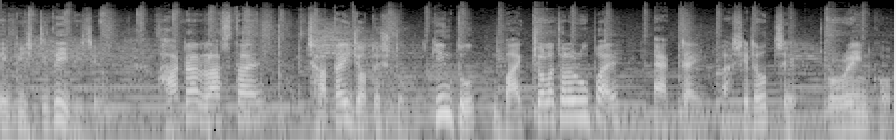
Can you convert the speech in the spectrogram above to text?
এই বৃষ্টিতেই ভিজে। হাঁটার রাস্তায় ছাতাই যথেষ্ট, কিন্তু বাইক চলাচলের উপায় একটাই, আর সেটা হচ্ছে রেইনকোট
